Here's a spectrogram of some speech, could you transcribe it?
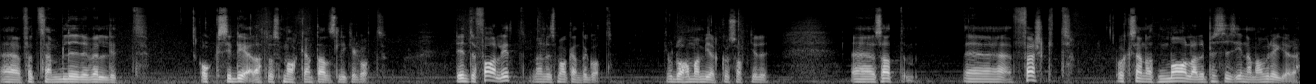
Eh, för att sen blir det väldigt oxiderat och smakar inte alls lika gott. Det är inte farligt men det smakar inte gott. Och då har man mjölk och socker i. Eh, så att eh, färskt och sen att mala det precis innan man brygger det.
